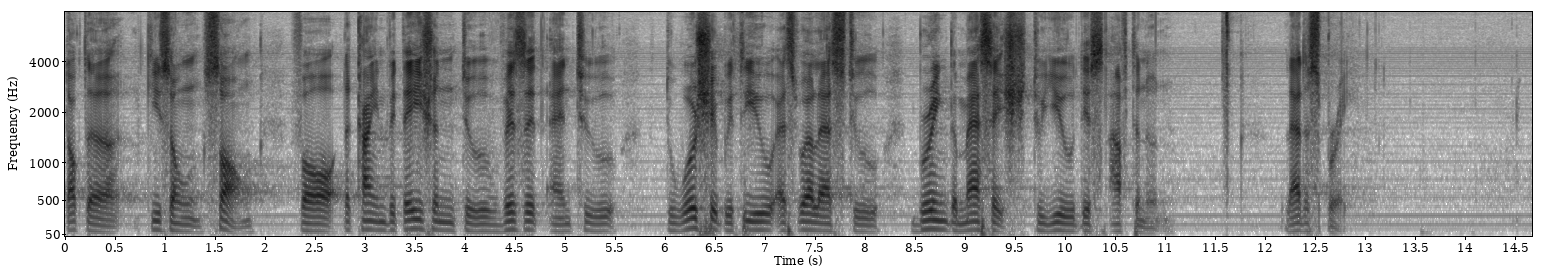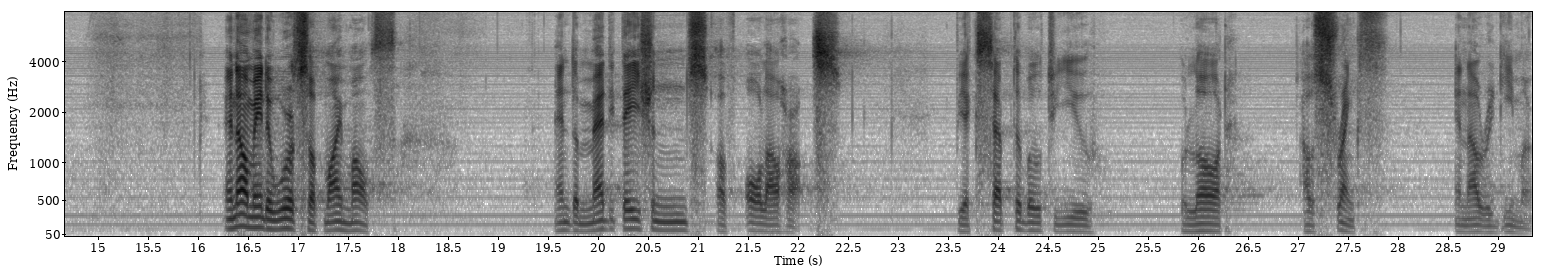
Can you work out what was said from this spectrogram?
Dr. Kisong Song, for the kind invitation to visit and to, to worship with you as well as to bring the message to you this afternoon. Let us pray. And now may the words of my mouth and the meditations of all our hearts be acceptable to you, O Lord, our strength and our Redeemer.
